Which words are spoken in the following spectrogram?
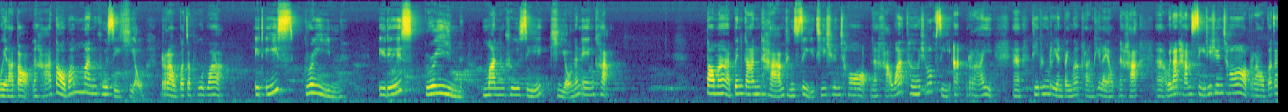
เวลาตอบนะคะ ตอบว่ามันคือสีเขียว เราก็จะพูดว่า it is green it is green มันคือสีเขียวนั่นเองค่ะ ต่อมาเป็นการถามถึงสีที่ชื่นชอบนะคะว่าเธอชอบสีอะไรอะที่เพิ่งเรียนไปเมื่อครั้งที่แล้วนะคะอะเวลาถามสีที่ชื่นชอบ เราก็จะ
